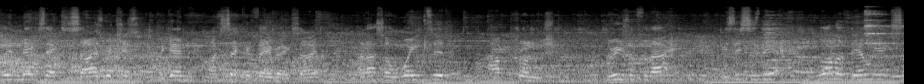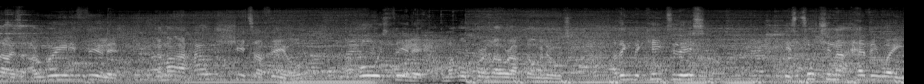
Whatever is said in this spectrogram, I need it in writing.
To the next exercise, which is again my second favourite exercise, and that's a weighted ab crunch. The reason for that is this is the one of the only exercises that I really feel it. No matter how shit I feel, I always feel it on my upper and lower abdominals. I think the key to this is touching that heavy weight.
